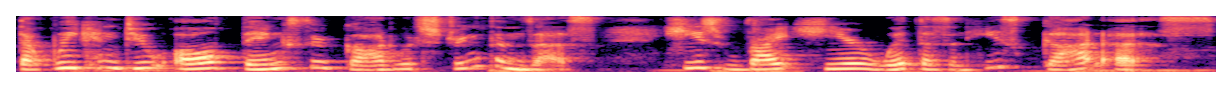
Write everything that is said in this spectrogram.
that we can do all things through God which strengthens us. He's right here with us and He's got us.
